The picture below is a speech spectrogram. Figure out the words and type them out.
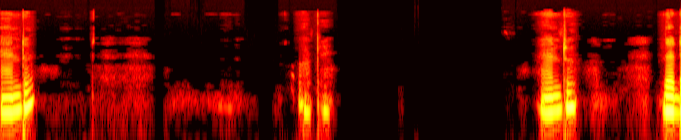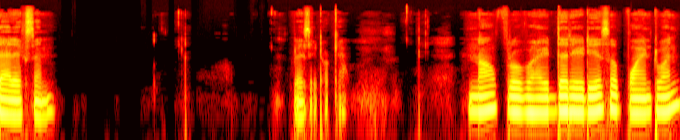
and okay. And the direction. Press it okay. Now provide the radius of 0.1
